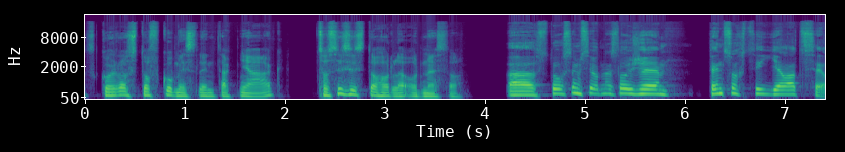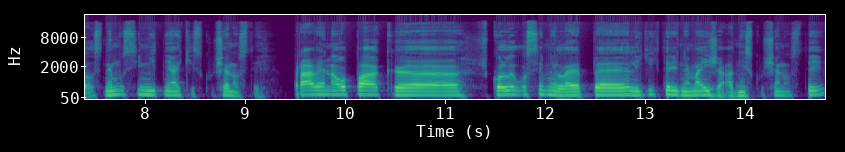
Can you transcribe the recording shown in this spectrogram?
skoro stovku, myslím, tak nějak. Co jsi si z tohohle odnesl? Uh, z toho jsem si odnesl, že ten, co chce dělat sales, nemusí mít nějaké zkušenosti. Právě naopak uh, školilo se mi lépe lidi, kteří nemají žádné zkušenosti,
